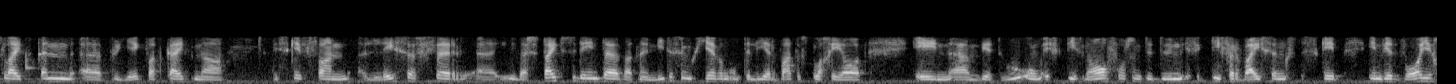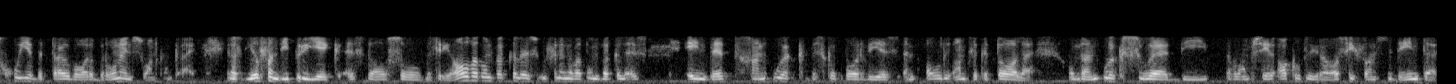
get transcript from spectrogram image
sluit in 'n uh, projek wat kyk na die skep van lesse vir uh, universiteitsstudente wat nou nie te sy omgewing om te leer wat is plagiaat en um, weet hoe om effektief navorsing te doen, effektief verwysings te skep en weet waar jy goeie betroubare bronne en swaan kan kry. En as deel van die projek is daar so materiaal wat ontwikkel is, oefeninge wat ontwikkel is en dit gaan ook beskikbaar wees in al die amptelike tale om dan ook so die wil amper sê akkulturasie van studente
